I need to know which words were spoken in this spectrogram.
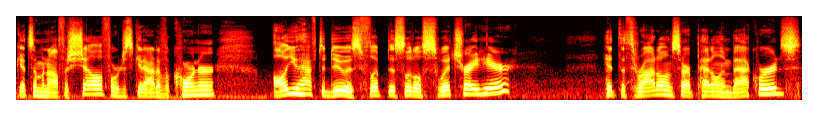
get something off a shelf or just get out of a corner. All you have to do is flip this little switch right here hit the throttle and start pedaling backwards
